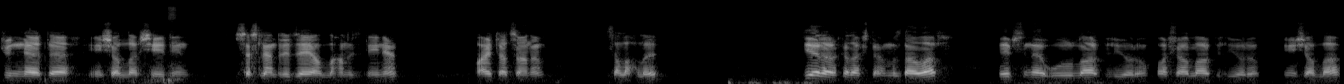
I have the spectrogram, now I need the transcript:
günlerde inşallah şehidin seslendireceği Allah'ın izniyle Aytaç Hanım, Salahlı. Diğer arkadaşlarımız da var. Hepsine uğurlar diliyorum, başarılar diliyorum. İnşallah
